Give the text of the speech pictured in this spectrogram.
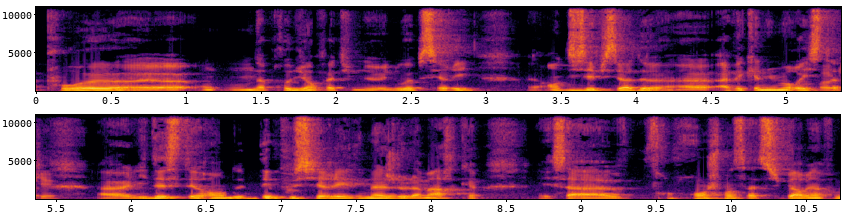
pour eux, on, on, a produit en fait une, une web série en 10 épisodes avec un humoriste. L'idée c'était vraiment de dépoussiérer l'image de la marque et ça, franchement, ça a super bien fonctionné.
